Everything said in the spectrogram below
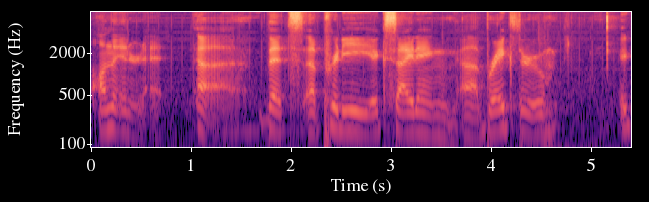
on the internet. Uh, that's a pretty exciting uh, breakthrough. It,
